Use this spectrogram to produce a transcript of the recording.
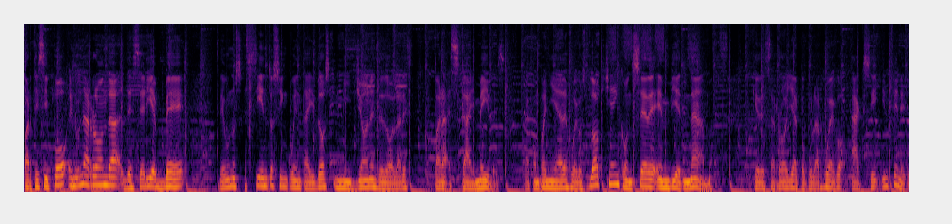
participó en una ronda de serie B de unos 152 millones de dólares para Sky Mavis, la compañía de juegos blockchain con sede en Vietnam, que desarrolla el popular juego Axie Infinity.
